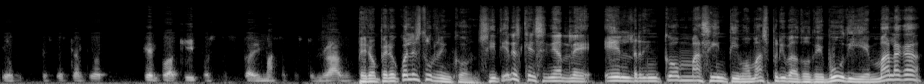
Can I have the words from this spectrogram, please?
yo después de tanto tiempo aquí, pues estoy más acostumbrado. Pero, pero ¿cuál es tu rincón? Si tienes que enseñarle el rincón más íntimo, más privado de Buddy en Málaga,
